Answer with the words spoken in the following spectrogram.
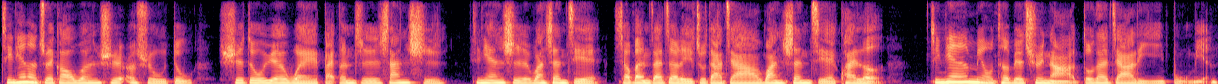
今天的最高温是二十五度，湿度约为百分之三十。今天是万圣节，小本在这里祝大家万圣节快乐。今天没有特别去哪，都在家里补眠，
